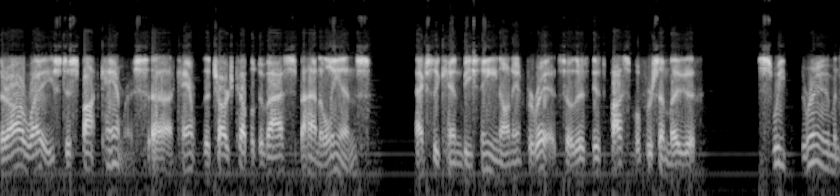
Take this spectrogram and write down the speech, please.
There are ways to spot cameras. Uh, cam- the charge coupled device behind a lens actually can be seen on infrared. So there's, it's possible for somebody to sweep the room and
